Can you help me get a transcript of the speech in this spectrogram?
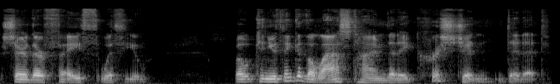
shared their faith with you? Well, can you think of the last time that a Christian did it?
